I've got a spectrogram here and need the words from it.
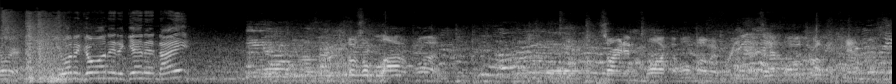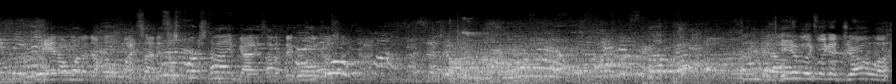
You want to go on it again at night? That was a lot of fun. Sorry I didn't vlog the whole moment for you guys. I didn't want to drop the camera. And I wanted to hold my son. It's his first time, guys, on a big roller coaster. He looks like a Jawa.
